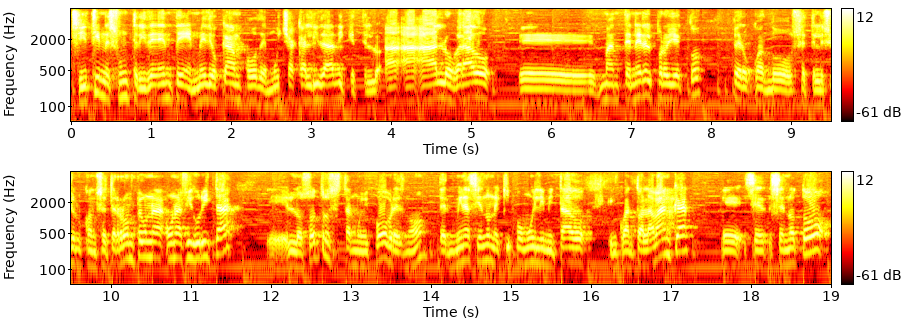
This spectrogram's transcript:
si tienes un tridente en medio campo de mucha calidad y que te lo, ha, logrado eh, mantener el proyecto, pero cuando se te lesiona, cuando se te rompe una, una figurita, eh, los otros están muy pobres, ¿no? Termina siendo un equipo muy limitado en cuanto a la banca. Eh, se, notó,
